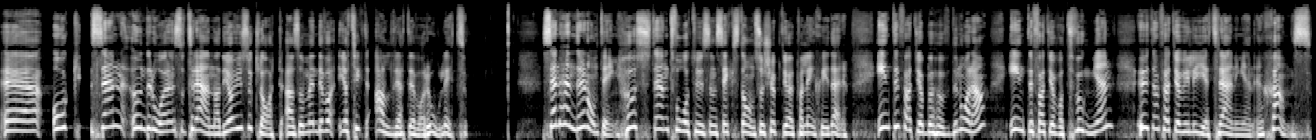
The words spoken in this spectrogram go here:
Eh, och sen under åren så tränade jag ju såklart, alltså, men det var, jag tyckte aldrig att det var roligt. Sen hände det någonting. Hösten 2016 så köpte jag ett par längdskidor. Inte för att jag behövde några, inte för att jag var tvungen, utan för att jag ville ge träningen en chans.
